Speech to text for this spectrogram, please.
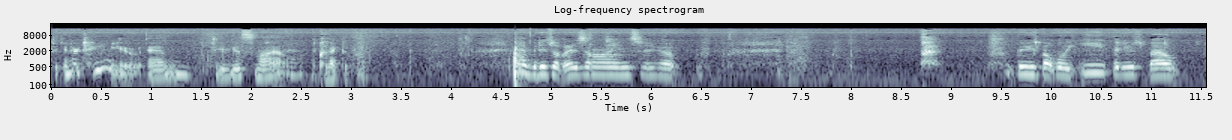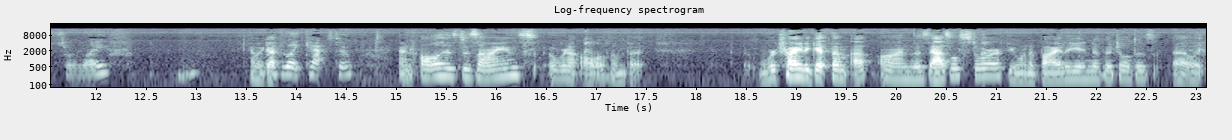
to entertain you and to give you a smile and connect with you. I have videos about my designs, videos about videos about what we eat, videos about sort of life. Mm-hmm. And we I got like cats too. and all his designs, oh, we're not all of them, but we're trying to get them up on the Zazzle store if you want to buy the individual des- uh, like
